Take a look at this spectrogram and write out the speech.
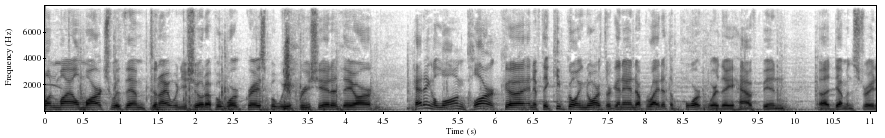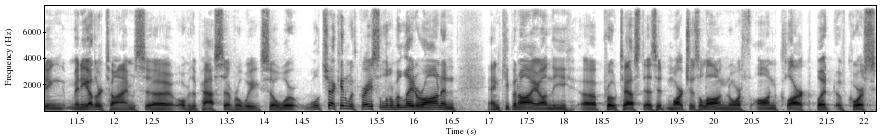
one mile march with them tonight when you showed up at work, Grace, but we appreciate it. They are heading along Clark, uh, and if they keep going north, they're going to end up right at the port where they have been uh, demonstrating many other times uh, over the past several weeks. So we will check in with Grace a little bit later on and, and keep an eye on the uh, protest as it marches along north on Clark. But of course,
